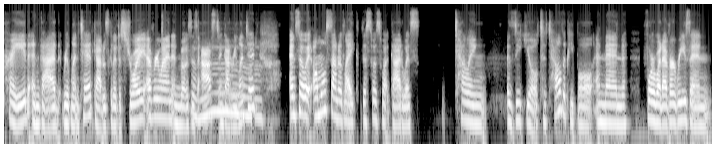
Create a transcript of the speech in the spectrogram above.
prayed and God relented. God was going to destroy everyone, and Moses asked and God relented. Ah. And so it almost sounded like this was what God was telling Ezekiel to tell the people. And then for whatever reason,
